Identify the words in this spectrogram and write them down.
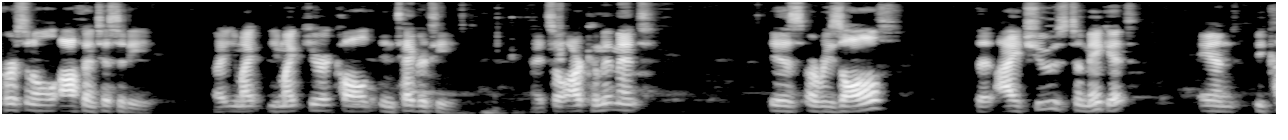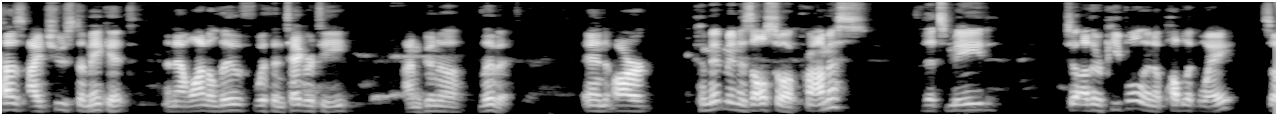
personal authenticity. Right? You might you might hear it called integrity. Right? So our commitment is a resolve that I choose to make it, and because I choose to make it, and I want to live with integrity, I'm gonna live it. And our commitment is also a promise that's made to other people in a public way. So,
